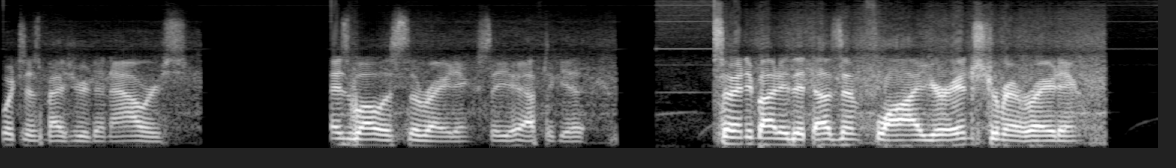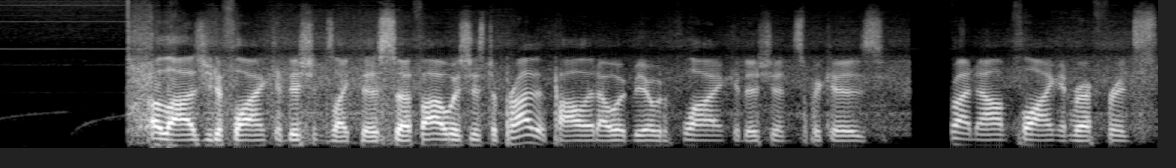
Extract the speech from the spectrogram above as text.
which is measured in hours, as well as the rating. So you have to get. So anybody that doesn't fly, your instrument rating allows you to fly in conditions like this. So if I was just a private pilot, I wouldn't be able to fly in conditions because right now I'm flying in reference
